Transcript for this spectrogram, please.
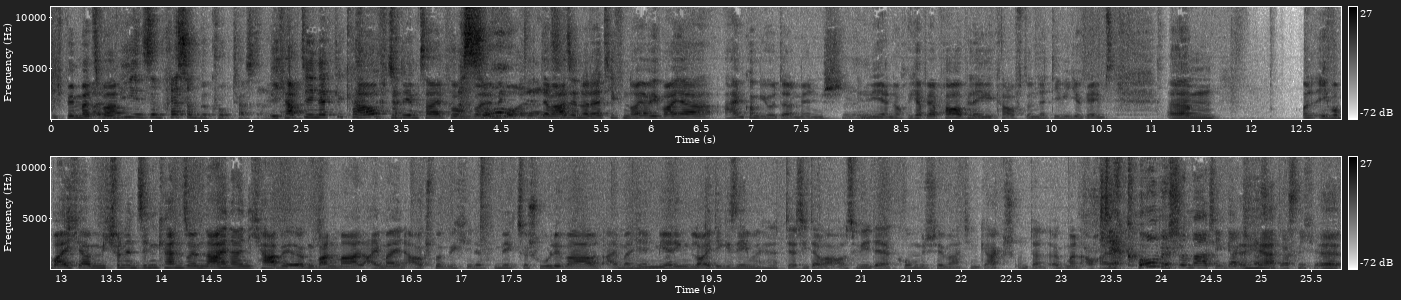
Ich bin mal Weil zwar... du nie ins Impressum geguckt hast. Ich habe die nicht gekauft zu dem Zeitpunkt, so, weil mit, da war sie ja noch relativ neu, aber ich war ja Heimcomputer-Mensch in mir noch. Ich habe ja Powerplay gekauft und nicht die Videogames. Ähm, und ich, wobei ich ja mich schon entsinnen kann, so im Nachhinein, ich habe irgendwann mal einmal in Augsburg, wie ich auf dem Weg zur Schule war, und einmal hier in Mehringen Leute gesehen, und dachte, der sieht aber aus wie der komische Martin Gaksch und dann irgendwann auch einer. Der komische Martin Gack, Ja, das nicht. äh,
